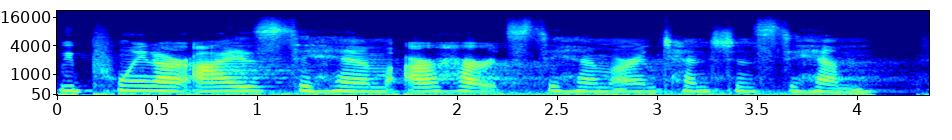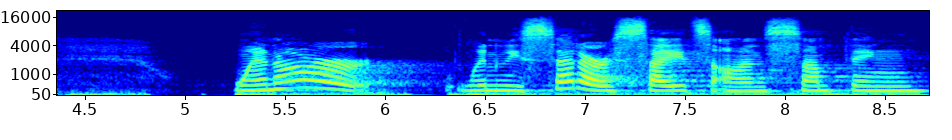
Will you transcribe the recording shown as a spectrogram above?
We point our eyes to Him, our hearts to Him, our intentions to Him. When, our, when we set our sights on something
